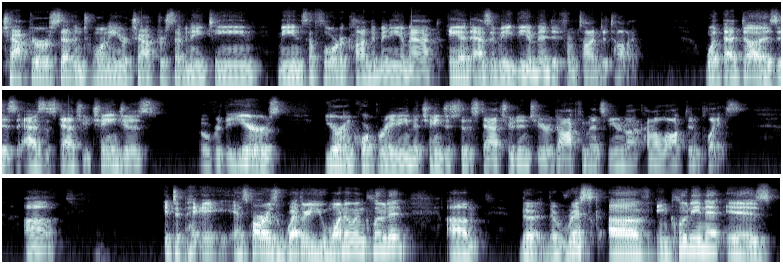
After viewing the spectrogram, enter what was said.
chapter 720 or chapter 718 means the Florida Condominium Act and as it may be amended from time to time. What that does is as the statute changes over the years, you're incorporating the changes to the statute into your documents and you're not kind of locked in place. Um, it depends as far as whether you want to include it. Um, the, the risk of including it is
